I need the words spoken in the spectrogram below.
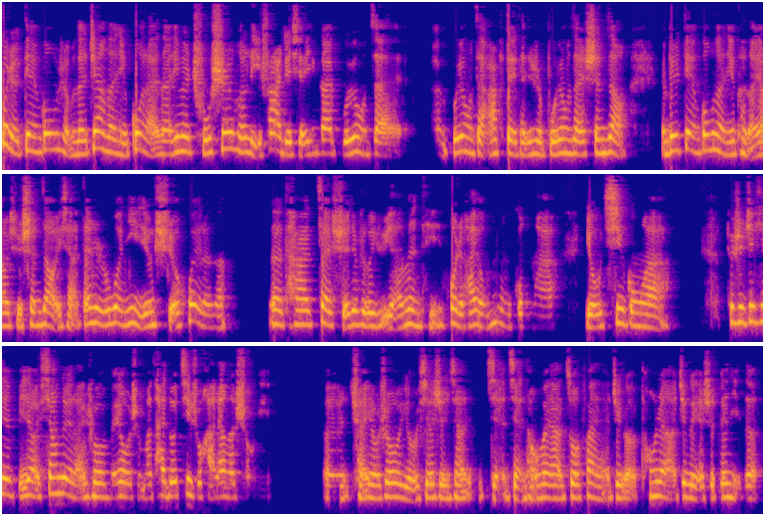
或者电工什么的，这样的你过来呢？因为厨师和理发这些应该不用再呃不用再 update，就是不用再深造。比如电工呢，你可能要去深造一下。但是如果你已经学会了呢，那他再学就是个语言问题。或者还有木工啊、油漆工啊，就是这些比较相对来说没有什么太多技术含量的手艺。呃，全有时候有些是像剪剪头发呀、做饭呀、这个烹饪啊，这个也是跟你的。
